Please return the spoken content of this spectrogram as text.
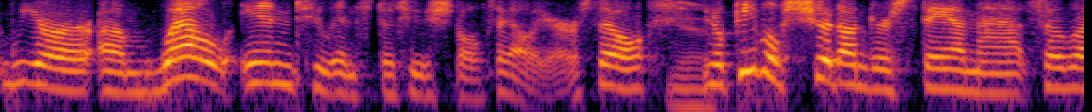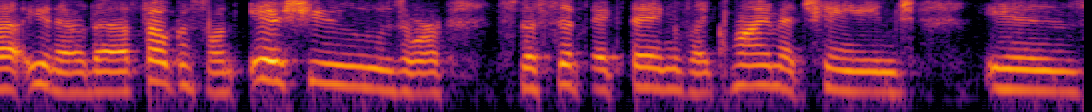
we are um, well into institutional failure. So you know people should understand that. So uh, you know the focus on issues or specific things like climate change is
